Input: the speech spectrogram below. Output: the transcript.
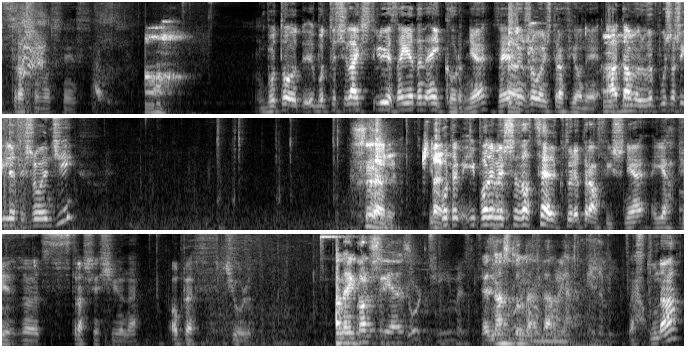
Strasznie mocny jest. Bo to, bo to się lifestealuje za jeden acorn, nie? Za jeden Tak. żołędź trafiony. A tam wypuszczasz ile tych żołędzi? Cztery. I Cztery. potem, I potem jeszcze za cel, który trafisz, nie? Ja pierdolę, strasznie silne. OP w ciul. A najgorszy jest na stunę dla mnie. Na stuna?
